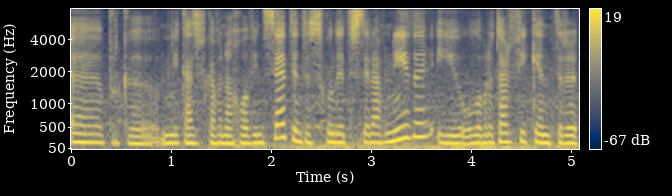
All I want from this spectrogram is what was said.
uh, porque a minha casa ficava na rua 27, entre a segunda e a terceira avenida, e o laboratório fica entre.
